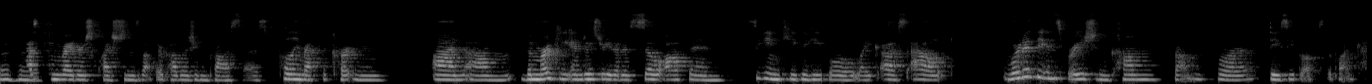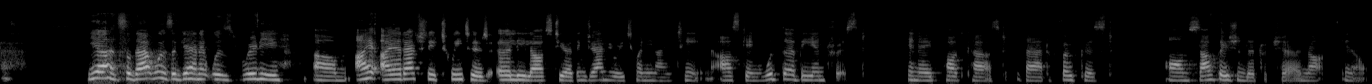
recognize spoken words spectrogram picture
mm-hmm. asking writers questions about their publishing process, pulling back the curtain on um, the murky industry that is so often seeing keeping people like us out where did the inspiration come from for Desi Books, the podcast? Yeah, so that was again, it was really, um, I, I had actually tweeted early last year, I think January 2019, asking would there be interest in a podcast that focused on South Asian literature, not, you know,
